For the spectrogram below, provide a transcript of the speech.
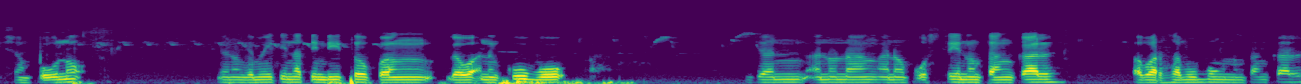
isang puno. Yun ang gamitin natin dito pang gawa ng kubo. Dyan ano ng ano poste ng tangkal. Para sa bubong ng tangkal.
